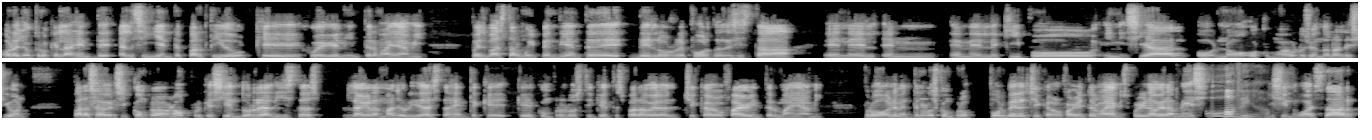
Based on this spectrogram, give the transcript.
Ahora yo creo que la gente al siguiente partido que juegue el Inter Miami, pues va a estar muy pendiente de, de los reportes de si está en el, en, en el equipo inicial o no, o cómo va evolucionando la lesión, para saber si compran o no, porque siendo realistas, la gran mayoría de esta gente que, que compró los tiquetes para ver al Chicago Fire Inter Miami, probablemente no los compró por ver al Chicago Fire Inter Miami, es por ir a ver a Messi. Obvio. Y si no va a estar,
